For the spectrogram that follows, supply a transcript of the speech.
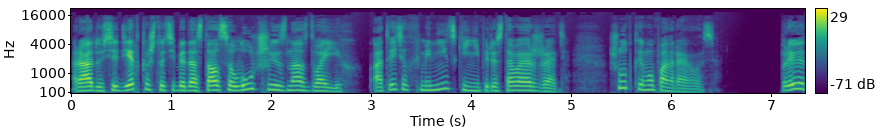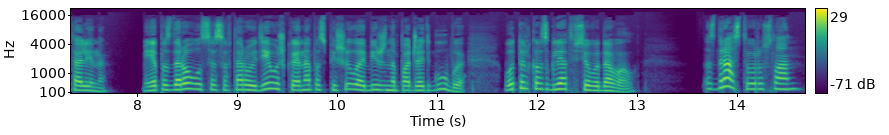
«Радуйся, детка, что тебе достался лучший из нас двоих», — ответил Хмельницкий, не переставая ржать. Шутка ему понравилась. «Привет, Алина». Я поздоровался со второй девушкой, она поспешила обиженно поджать губы. Вот только взгляд все выдавал. «Здравствуй, Руслан.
